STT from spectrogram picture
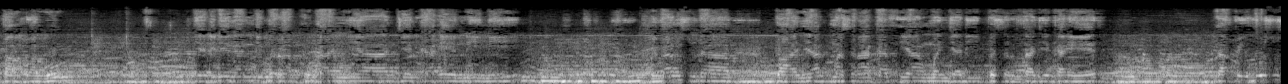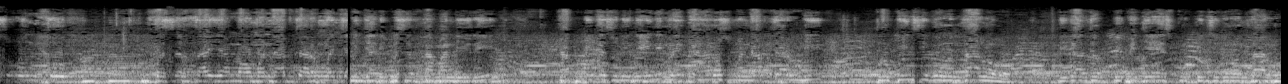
Pak Wagub jadi dengan diberlakukannya JKN ini memang sudah banyak masyarakat yang menjadi peserta JKN tapi khusus untuk peserta yang mau mendaftar menjadi peserta mandiri tapi kesulitannya ini mereka harus mendaftar di Provinsi Gorontalo di kantor BPJS Provinsi Gorontalo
